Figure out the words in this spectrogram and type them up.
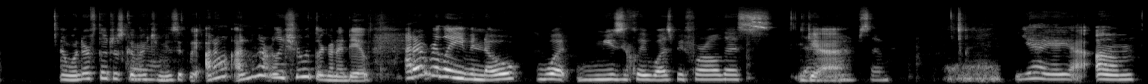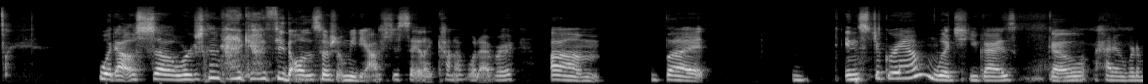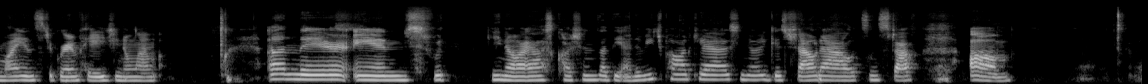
I wonder if they'll just go back to. Musical.ly. I don't. I'm not really sure what they're gonna do. I don't really even know what Musical.ly was before all this. Yeah. So Yeah, yeah, yeah. Um, what else? So we're just gonna kind of go through the, all the social media. I was just say like kind of whatever. Um, but Instagram, which you guys go head over to my Instagram page. You know, I'm on there, and with you know, I ask questions at the end of each podcast. You know, to get shout outs and stuff. Um,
